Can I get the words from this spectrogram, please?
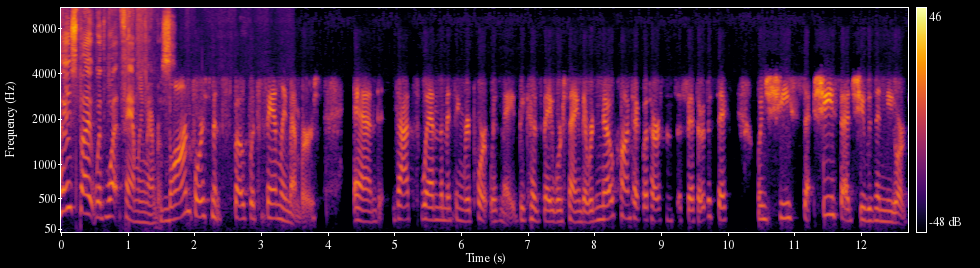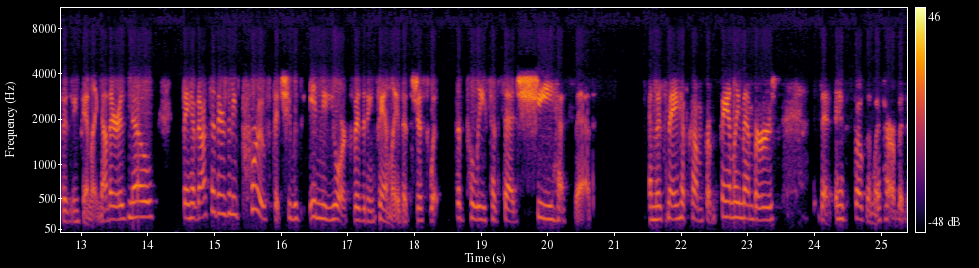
Who spoke with what family members? Law enforcement spoke with family members. And that's when the missing report was made because they were saying there were no contact with her since the 5th or the 6th when she, sa- she said she was in New York visiting family. Now, there is no, they have not said there's any proof that she was in New York visiting family. That's just what the police have said she has said. And this may have come from family members that have spoken with her, but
